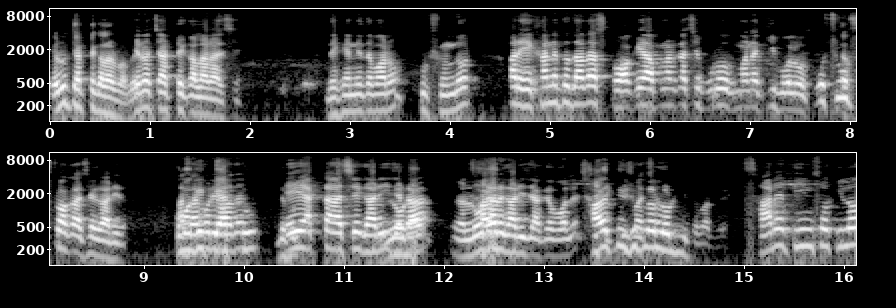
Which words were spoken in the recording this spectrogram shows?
এরও চারটে কালার পাবে। এরও চারটে কালার আছে। দেখে নিতে পারো খুব সুন্দর। আর এখানে তো দাদা স্টকে আপনার কাছে পুরো মানে কি বলব প্রচুর স্টক আছে গাড়ির। এই একটা আছে গাড়ি যেটা লোডার গাড়ি যাকে বলে সাড়ে তিনশো কিলো লোড নিতে পারবে। সাড়ে তিনশো কিলো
